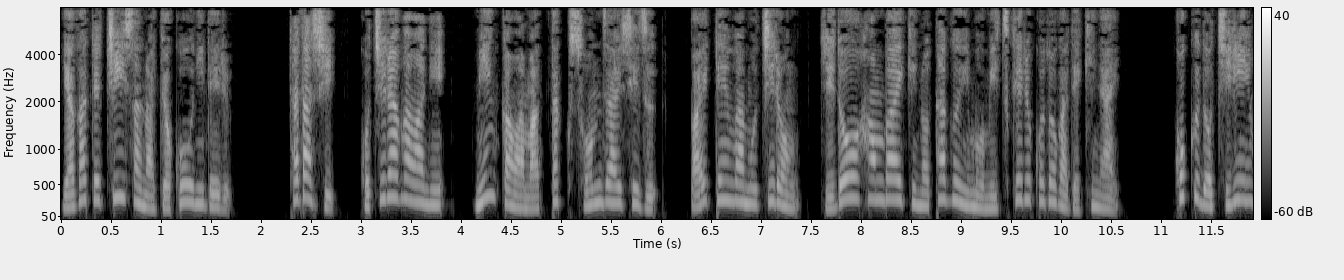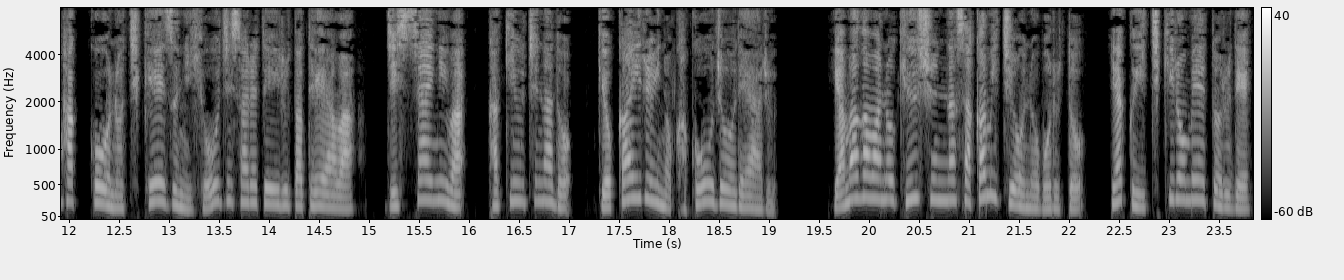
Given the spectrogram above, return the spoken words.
やがて小さな漁港に出る。ただし、こちら側に民家は全く存在せず、売店はもちろん自動販売機の類も見つけることができない。国土地林発行の地形図に表示されている建屋は、実際には柿打ちなど魚介類の加工場である。山側の急峻な坂道を登ると、約 1km で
